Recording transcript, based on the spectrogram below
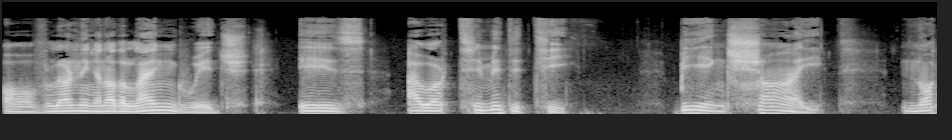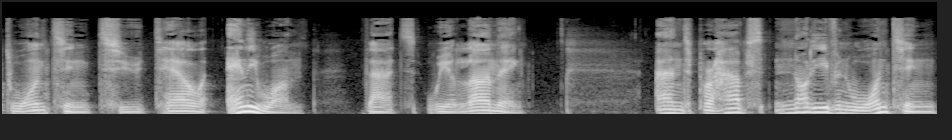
of learning another language is our timidity, being shy, not wanting to tell anyone that we're learning, and perhaps not even wanting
